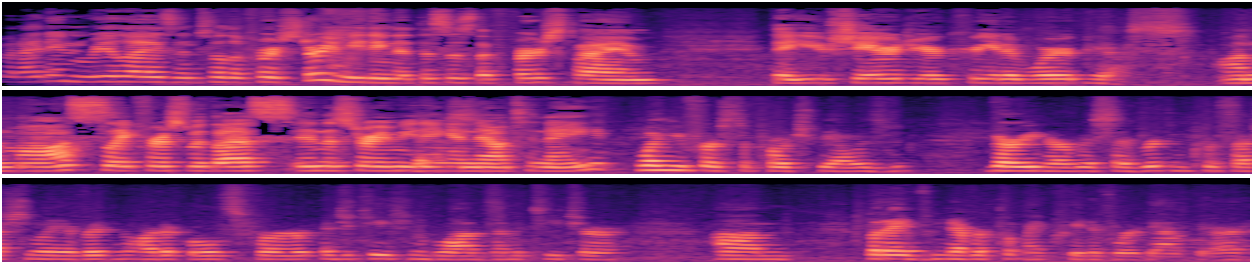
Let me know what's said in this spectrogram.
But I didn't realize until the first story meeting that this is the first time that you've shared your creative work Yes. on Moss, like first with us in the story meeting Yes. and now tonight. When you first approached me, I was very nervous. I've written professionally, I've written articles for education blogs, I'm a teacher. Um, but I've never put my creative work out there,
